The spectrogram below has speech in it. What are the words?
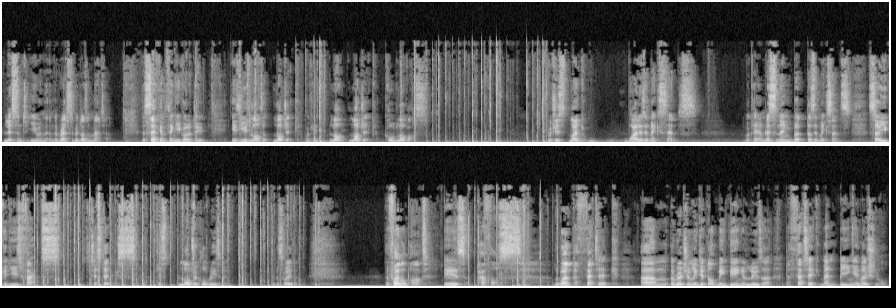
listen to you and, and the rest of it doesn't matter. The second thing you've got to do is use log logic, okay? Log logic, called logos. Which is like, why does it make sense? Okay, I'm listening, but does it make sense? So you could use facts, statistics, just logical reasoning to persuade them. The final part is pathos. The word pathetic um, originally did not mean being a loser. Pathetic meant being emotional.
